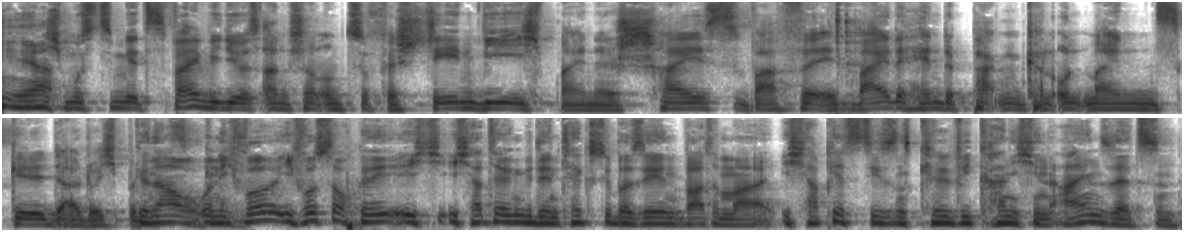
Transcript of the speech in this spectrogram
ja. Ich musste mir zwei Videos anschauen, um zu verstehen, wie ich meine Scheißwaffe in beide Hände packen kann und meinen Skill dadurch benutzen Genau, und ich, ich wusste auch, ich, ich hatte irgendwie den Text übersehen, warte mal, ich habe jetzt diesen Skill, wie kann ich ihn einsetzen?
